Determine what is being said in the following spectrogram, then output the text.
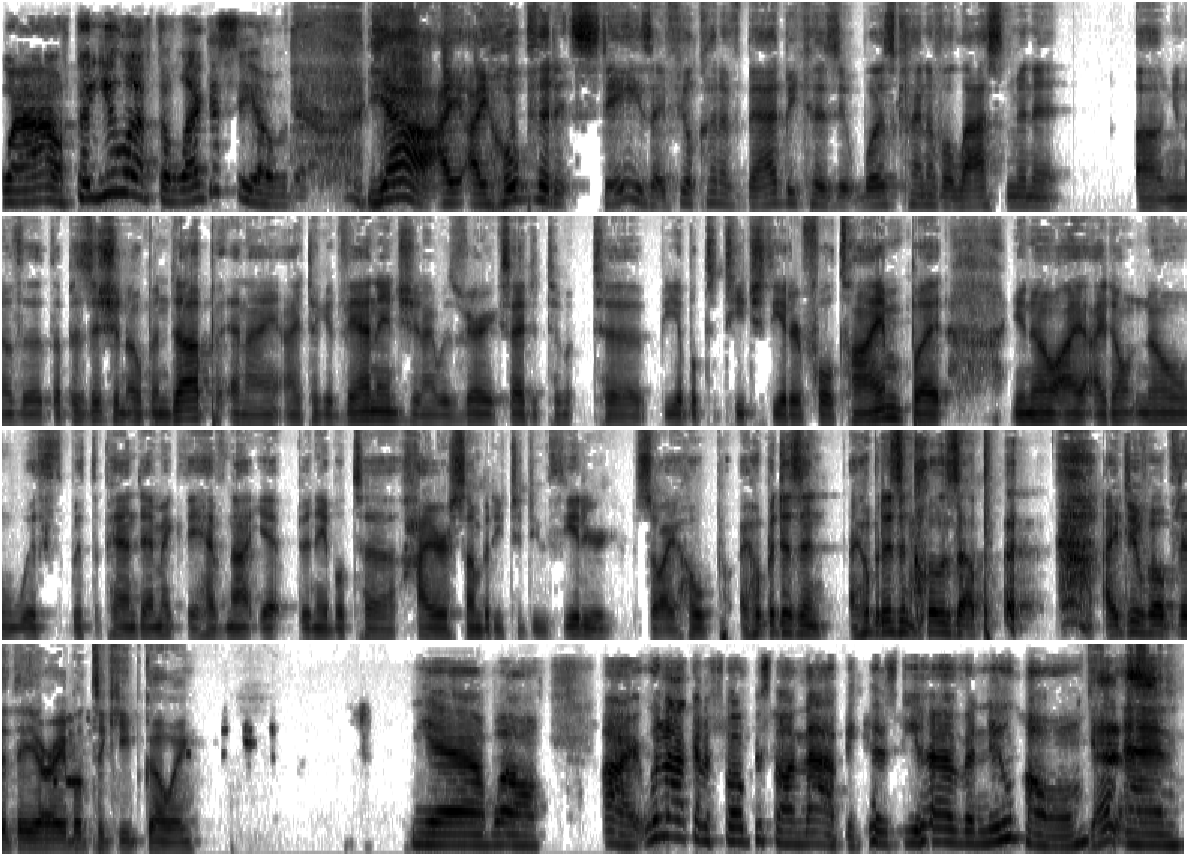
Wow. So you left a legacy over there. Yeah, I, I hope that it stays. I feel kind of bad because it was kind of a last minute uh, you know the the position opened up and I, I took advantage and I was very excited to to be able to teach theater full time. But you know I, I don't know with with the pandemic they have not yet been able to hire somebody to do theater. So I hope I hope it doesn't I hope it doesn't close up. I do hope that they are able to keep going. Yeah, well, all right. We're not going to focus on that because you have a new home. Yes. And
